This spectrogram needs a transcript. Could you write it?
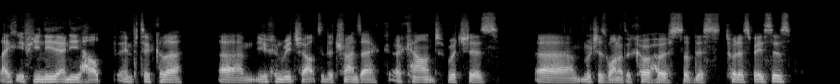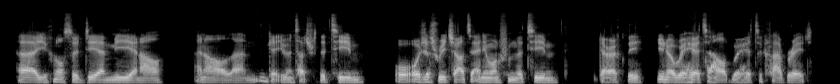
like if you need any help in particular um, you can reach out to the Transak account, which is um, which is one of the co-hosts of this Twitter Spaces. Uh, you can also DM me, and I'll and I'll um, get you in touch with the team, or, or just reach out to anyone from the team directly. You know, we're here to help. We're here to collaborate,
